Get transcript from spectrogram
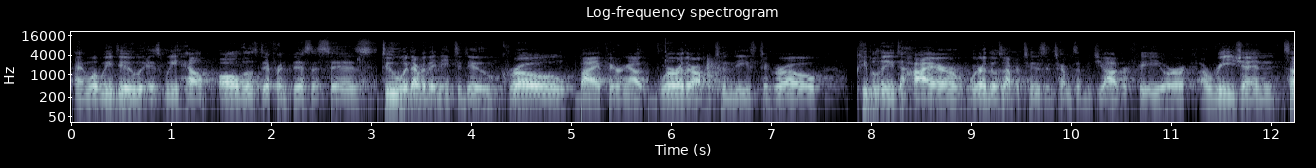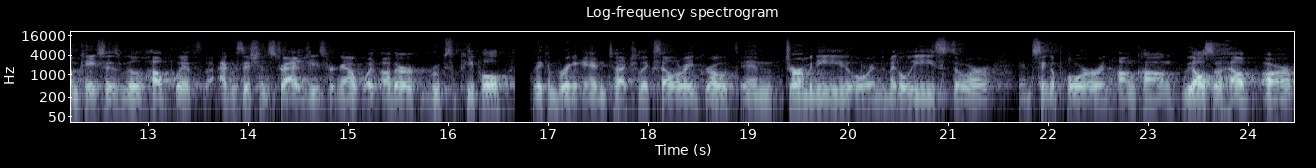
And what we do is we help all those different businesses do whatever they need to do grow by figuring out where are their opportunities to grow, people they need to hire, where are those opportunities in terms of a geography or a region. Some cases, we'll help with acquisition strategies, figuring out what other groups of people they can bring in to actually accelerate growth in Germany or in the Middle East or in Singapore or in Hong Kong. We also help our,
